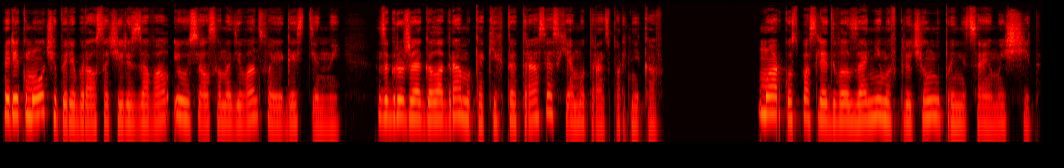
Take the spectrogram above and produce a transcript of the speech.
Рик молча перебрался через завал и уселся на диван своей гостиной, загружая голограммы каких-то трасс и схему транспортников. Маркус последовал за ним и включил непроницаемый щит.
